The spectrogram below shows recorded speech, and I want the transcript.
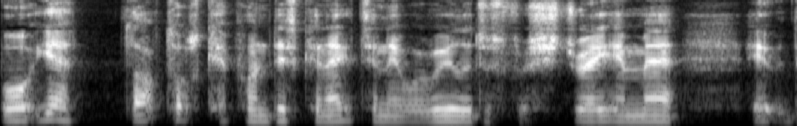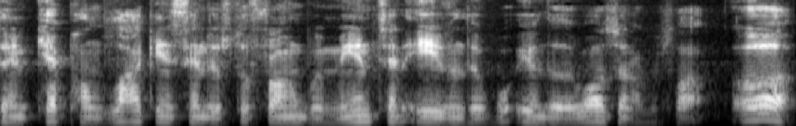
But yeah, laptops kept on disconnecting. It were really just frustrating me. It then kept on lagging, sending stuff wrong with me internet, even though even though there was, and I was like, oh.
